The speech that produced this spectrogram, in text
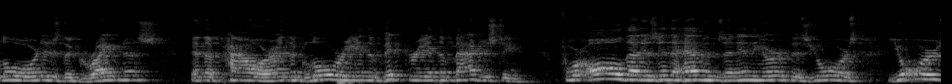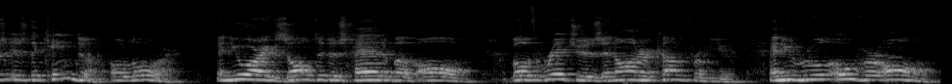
Lord, is the greatness and the power and the glory and the victory and the majesty. For all that is in the heavens and in the earth is yours. Yours is the kingdom, O Lord, and you are exalted as head above all. Both riches and honor come from you, and you rule over all.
